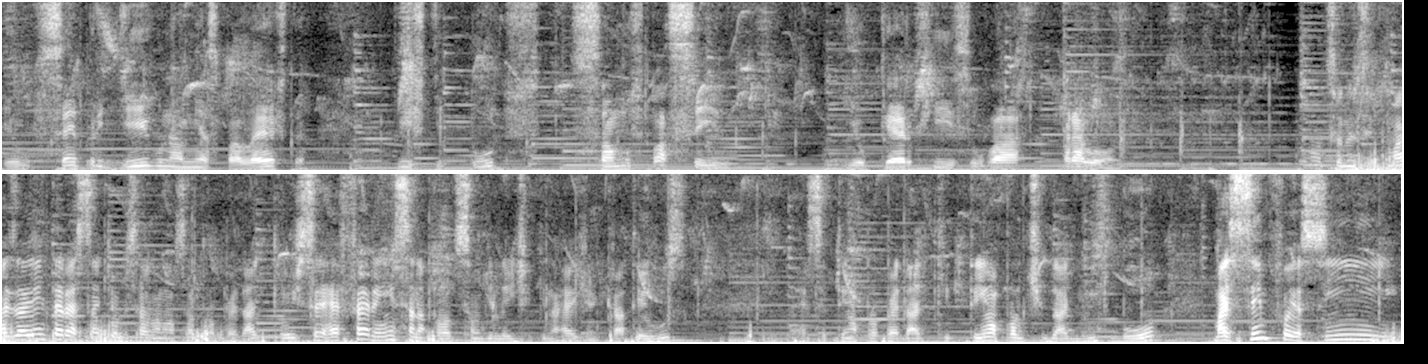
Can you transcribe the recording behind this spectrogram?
Eu sempre digo nas minhas palestras que institutos somos parceiros. E eu quero que isso vá para longe. Mas aí é interessante observar a nossa propriedade, que hoje você é referência na produção de leite aqui na região de Crateus. É, você tem uma propriedade que tem uma produtividade muito boa, mas sempre foi assim.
